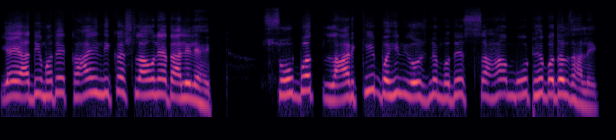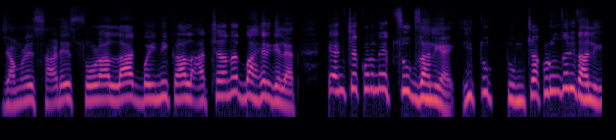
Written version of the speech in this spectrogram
या यादीमध्ये काय निकष लावण्यात आलेले आहेत? सोबत लाडकी बहीण योजनेमध्ये सहा मोठे बदल झाले ज्यामुळे साडे सोळा लाख बहिणी काल अचानक बाहेर गेल्यात. त्यांच्याकडून एक चूक झाली आहे. ही चूक तुमच्याकडून जरी झाली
